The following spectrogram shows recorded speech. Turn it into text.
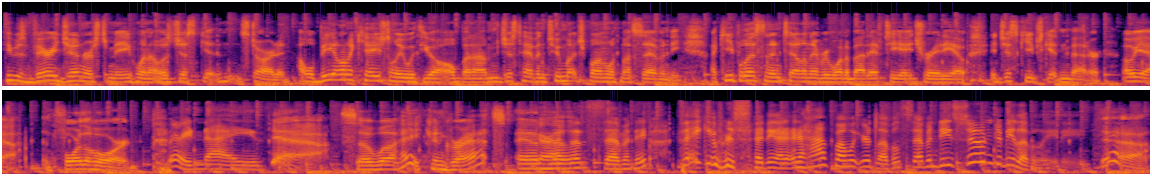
He was very generous to me when I was just getting started. I will be on occasionally with you all, but I'm just having too much fun with my 70. I keep listening and telling everyone about FTH radio. It just keeps getting better. Oh yeah, and for the Horde. Very nice. Yeah. So uh, hey, congrats and Congrats uh, on 70. Thank you for sending it and have fun with your level 70, soon to be level 80. Yeah.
